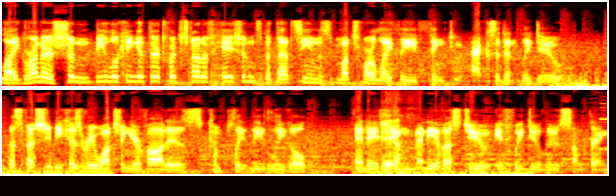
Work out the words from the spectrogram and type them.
Like, runners shouldn't be looking at their Twitch notifications, but that seems much more likely thing to accidentally do. Especially because rewatching your VOD is completely legal, and a Yeah. thing many of us do if we do lose something.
